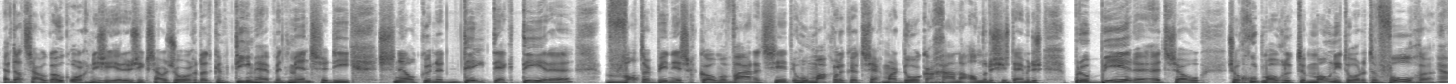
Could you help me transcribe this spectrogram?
Ja, dat zou ik ook organiseren. Dus ik zou zorgen dat ik een team heb met mensen die snel kunnen detecteren wat er binnen is gekomen, waar het zit, hoe makkelijk het zeg maar door kan gaan naar andere systemen. Dus proberen het zo, zo goed mogelijk te monitoren, te volgen. Ja.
